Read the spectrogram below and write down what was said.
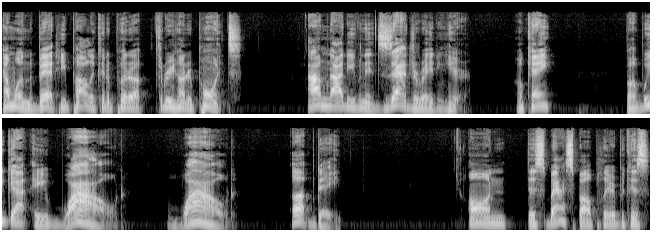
I'm willing to bet he probably could have put up 300 points. I'm not even exaggerating here, okay? But we got a wild, wild update on this basketball player because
